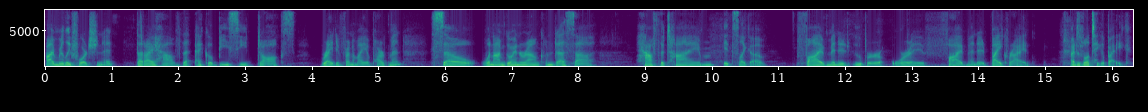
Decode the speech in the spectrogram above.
I'm really fortunate that I have the Ecobici docks right in front of my apartment. So when I'm going around Condesa, half the time it's like a five minute Uber or a five minute bike ride. Might as well take a bike.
